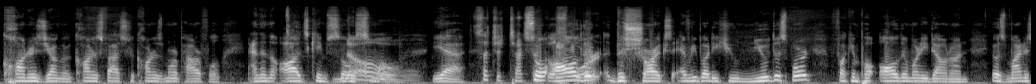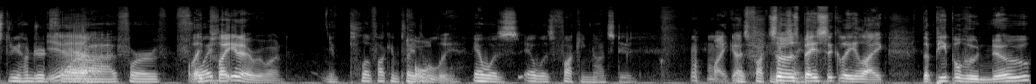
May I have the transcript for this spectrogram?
Conor's younger, Conor's faster, Conor's more powerful, and then the odds came so No. small. Yeah. Such a technical. So all sport. the the sharks, everybody who knew the sport, fucking put all their money down on. It was minus 300 Yeah. for uh, for Well, they played everyone. You pl- fucking played them. Totally. It was it was fucking nuts, dude. Oh my god! fucking So it was basically like the people who knew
